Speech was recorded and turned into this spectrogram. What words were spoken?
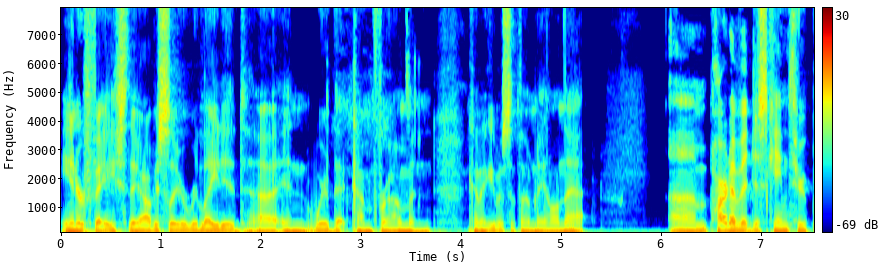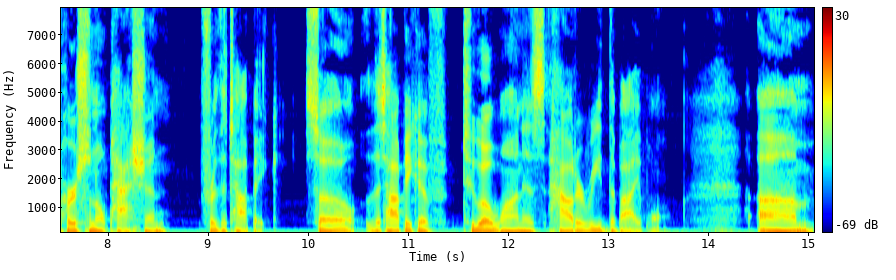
interface? They obviously are related, uh, and where'd that come from? And kind of give us a thumbnail on that. Um, part of it just came through personal passion for the topic. So the topic of 201 is how to read the Bible. Um,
